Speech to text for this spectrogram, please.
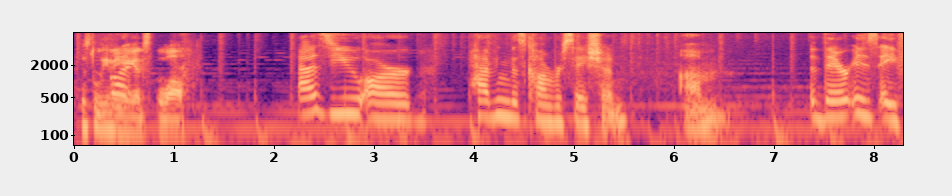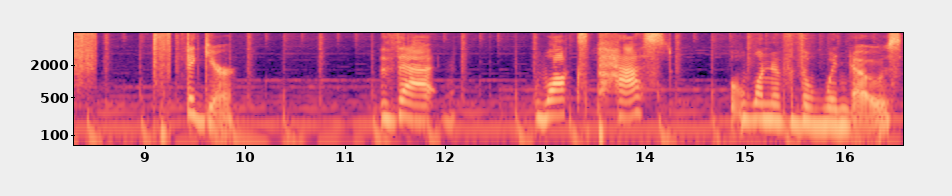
just leaning against the wall. as you are having this conversation, um, there is a f- figure that walks past one of the windows.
